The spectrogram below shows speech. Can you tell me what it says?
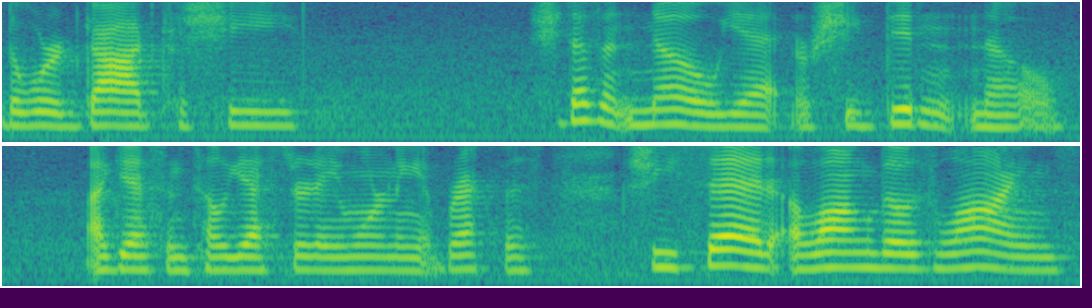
the word God because she she doesn't know yet, or she didn't know, I guess, until yesterday morning at breakfast. She said along those lines,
